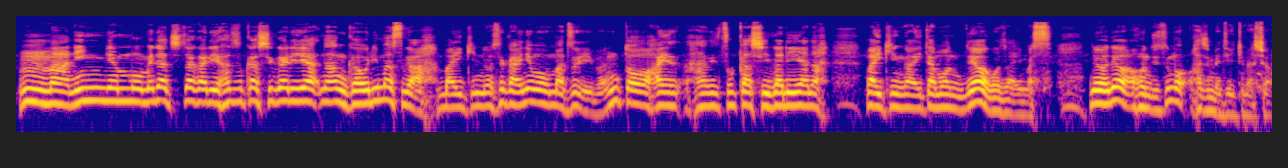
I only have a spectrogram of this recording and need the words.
うん、まあ人間も目立ちたがり恥ずかしがり屋なんかおりますがばい菌の世界にもまあ随分と恥ずかしがり屋なばい菌がいたもんではございます。ではでは本日も始めていきましょう。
